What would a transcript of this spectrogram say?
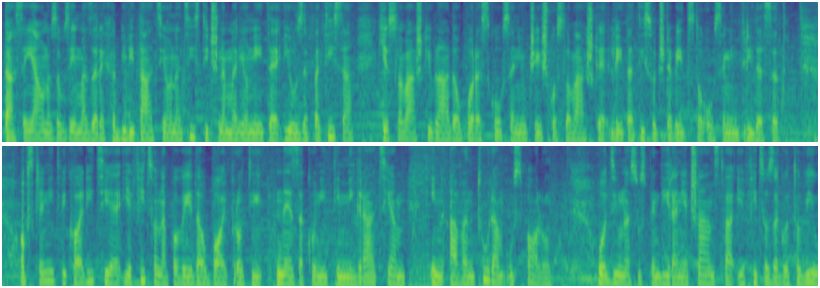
Ta se javno zauzema za rehabilitacijo nacistične marionete Jozefa Tisa, ki je slovaški vladal po razkosanju Češko-Slovaške leta 1938. Ob sklenitvi koalicije je Fico napovedal boj proti nezakonitim migracijam in avanturam v spolu. V odziv na suspendiranje članstva je Fico zagotovil,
